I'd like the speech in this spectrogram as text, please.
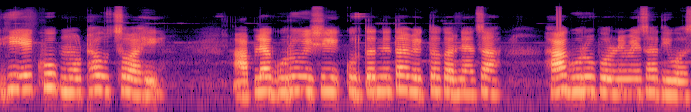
ही एक खूप मोठा उत्सव आहे. आपल्या गुरुविषयी कृतज्ञता व्यक्त करण्याचा हा गुरुपौर्णिमेचा दिवस.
